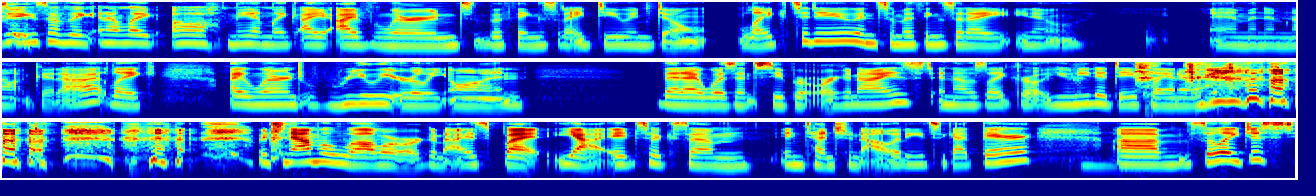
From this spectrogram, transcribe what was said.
doing something and I'm like, oh man, like I, I've learned the things that I do and don't like to do and some of the things that I, you know, am and am not good at. Like I learned really early on that I wasn't super organized and I was like, girl, you need a day planner. Which now I'm a lot more organized, but yeah, it took some intentionality to get there. Um, so like just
